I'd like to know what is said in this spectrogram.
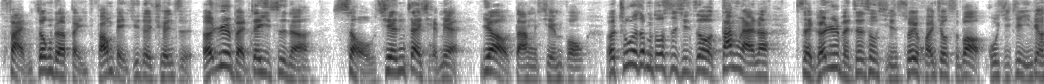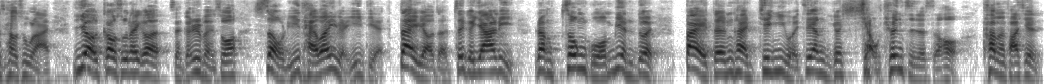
反中的北防北军的圈子，而日本这一次呢？首先在前面要当先锋，而出了这么多事情之后，当然呢，整个日本正受刑，所以《环球时报》胡锡进一定要跳出来，要告诉那个整个日本说，手离台湾远一点，代表着这个压力，让中国面对拜登和菅义伟这样一个小圈子的时候，他们发现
